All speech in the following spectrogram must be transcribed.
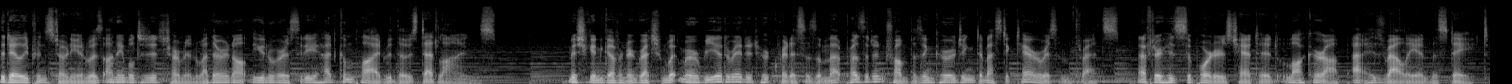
The Daily Princetonian was unable to determine whether or not the university had complied with those deadlines. Michigan Governor Gretchen Whitmer reiterated her criticism that President Trump is encouraging domestic terrorism threats after his supporters chanted, Lock her up, at his rally in the state.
